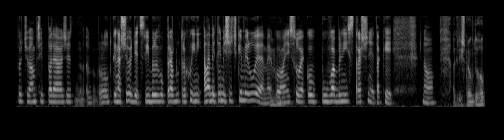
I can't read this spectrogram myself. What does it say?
proč vám připadá, že eh, loutky našeho dětství byly opravdu trochu jiný, ale my ty myšičky milujeme, jako mm-hmm. oni jsou jako půvabný strašně taky. No. A když jsme u toho,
